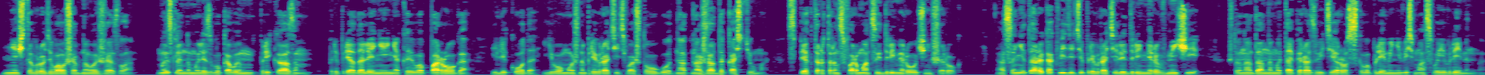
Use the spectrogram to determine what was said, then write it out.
нечто вроде волшебного жезла. Мысленным или звуковым приказом при преодолении некоего порога или кода его можно превратить во что угодно, от ножа до костюма. Спектр трансформаций Дримера очень широк. А санитары, как видите, превратили Дримера в мечи, что на данном этапе развития росского племени весьма своевременно.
